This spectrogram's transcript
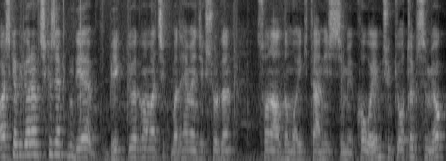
Başka bir görev çıkacak mı diye bekliyordum ama çıkmadı. Hemencik şuradan son aldığım o iki tane işçimi kovayım. Çünkü otobüsüm yok.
